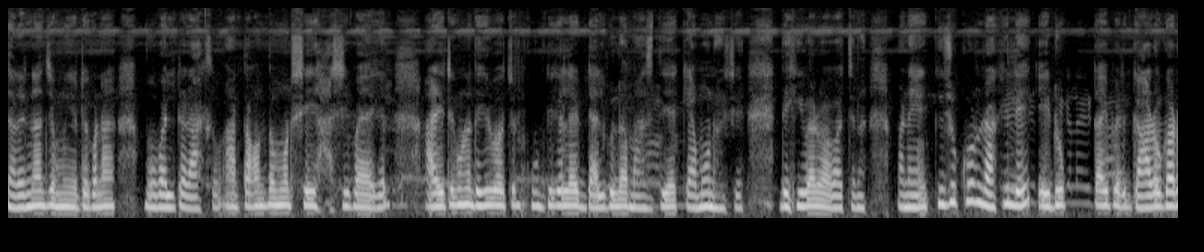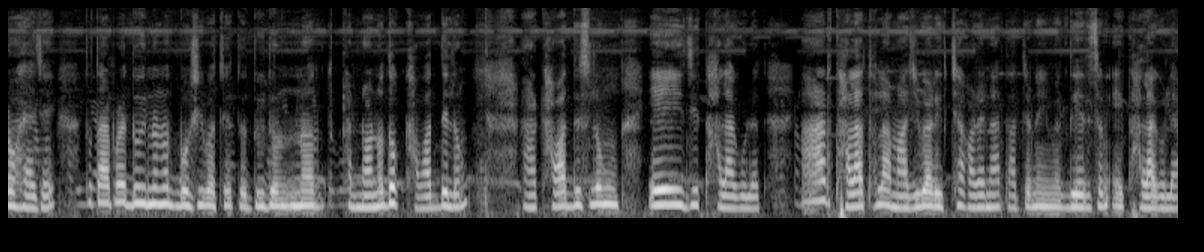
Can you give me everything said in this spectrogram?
জানে না যে মুই এটা কোনো মোবাইলটা রাখছো আর তখন তো মোর সেই হাসি পাওয়া গেল। আর এটা কোনো দেখি পাচ্ছেন কুন্টি গেলে ডালগুলা মাছ দিয়ে কেমন হয়েছে দেখিবার পাচ্ছে না। মানে কিছুক্ষণ রাখিলে এইটুক টাইপের গাঢ় গাঢ় হয়ে যায়। তো তারপরে দুই ননদ বসি পাচ্ছে, তো দুই ননদ ননদক খাবার দিলাম। আর খাবার দিছিলাম এই যে থালাগুলো আর থালা থালা মাজিবার ইচ্ছা করে না, তার জন্য ইমেক দিয়ে দিচ্ছ এই থালাগুলা।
